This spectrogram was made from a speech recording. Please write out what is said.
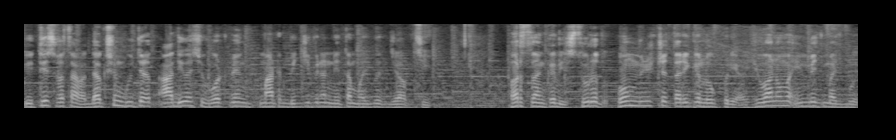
હિતેશ વસાવા, દક્ષિણ ગુજરાત આદિવાસી વોટ બેંક માટે બીજેપીના નેતા મજબૂત જવાબ છે. હર્ષ સંઘવી, સુરત હોમ મિનિસ્ટર તરીકે લોકપ્રિય. યુવાનોમાં ઇમેજ મજબૂત.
